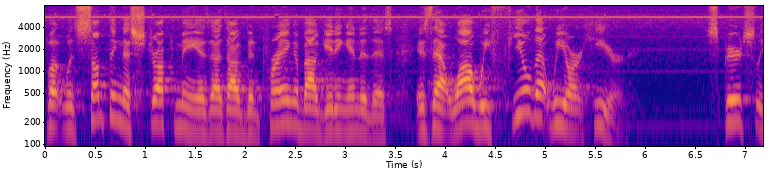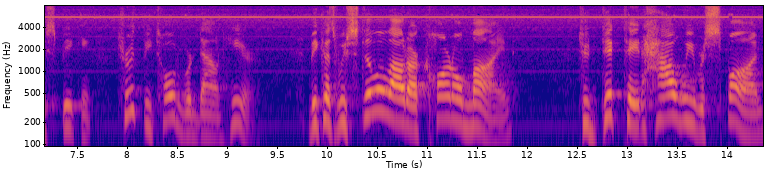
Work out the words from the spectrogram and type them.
But with something that struck me is as I've been praying about getting into this, is that while we feel that we are here, spiritually speaking, truth be told, we're down here. Because we've still allowed our carnal mind to dictate how we respond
